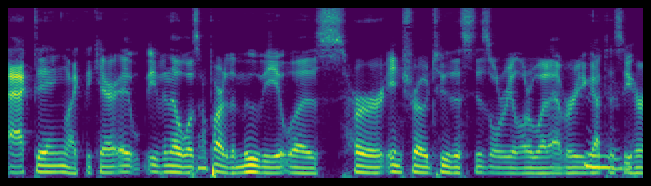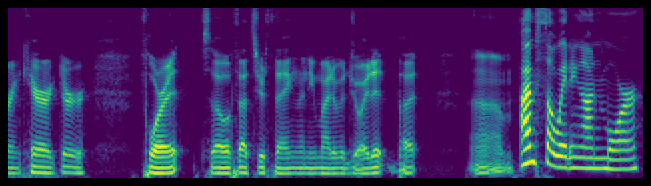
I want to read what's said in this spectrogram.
acting like the character. Even though it wasn't a part of the movie, it was her intro to the sizzle reel or whatever. You got to see her in character for it. So if that's your thing, then you might have enjoyed it. But um, I'm still waiting on more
